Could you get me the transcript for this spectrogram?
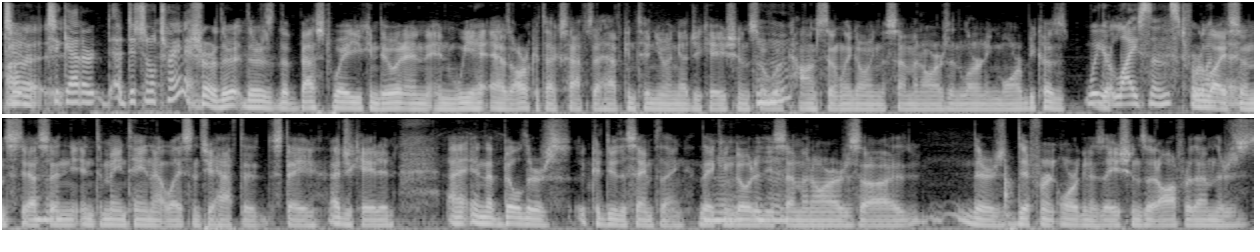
to Uh, to get a, additional training? Sure, there, there's the best way you can do it, and, and we as architects have to have continuing education, so Mm-hmm. we're constantly going to seminars and learning more because Well, you're the- licensed for we're one thing. licensed, yes, and, and to maintain that license, you have to stay educated. And that builders could do the same thing. They Mm-hmm, can go to these seminars. Uh, there's different organizations that offer them. There's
